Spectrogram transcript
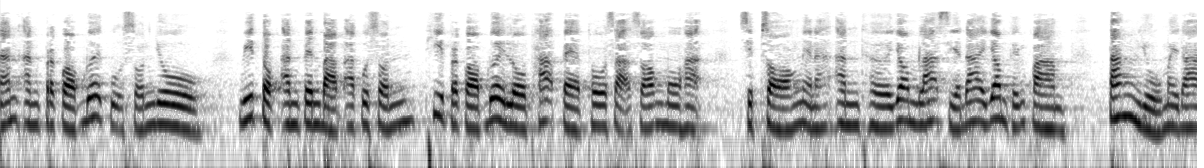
นั้นอันประกอบด้วยกุศลอยู่ วิตกอันเป็นบาปอากุศลที่ประกอบด้วยโลภะแปดโทสะสองโมหะสิบสองเนี่ยนะอันเธอย่อมละเสียได้ย่อมถึงความตั้งอยู่ไม่ได้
